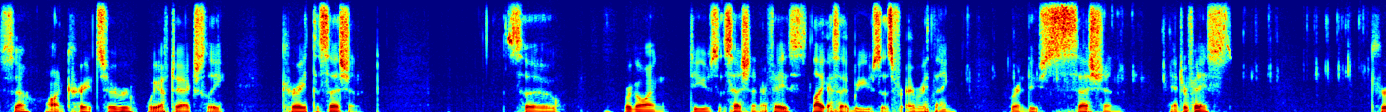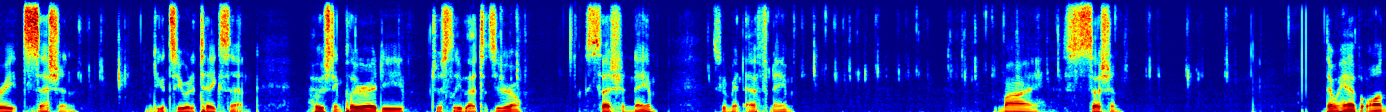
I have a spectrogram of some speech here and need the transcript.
So on create server, we have to actually create the session. So we're going to use the session interface. Like I said, we use this for everything. We're going to do session interface, create session. You can see what it takes in. Hosting player ID, just leave that to zero. Session name, it's going to be an F name. My session. Then we have on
